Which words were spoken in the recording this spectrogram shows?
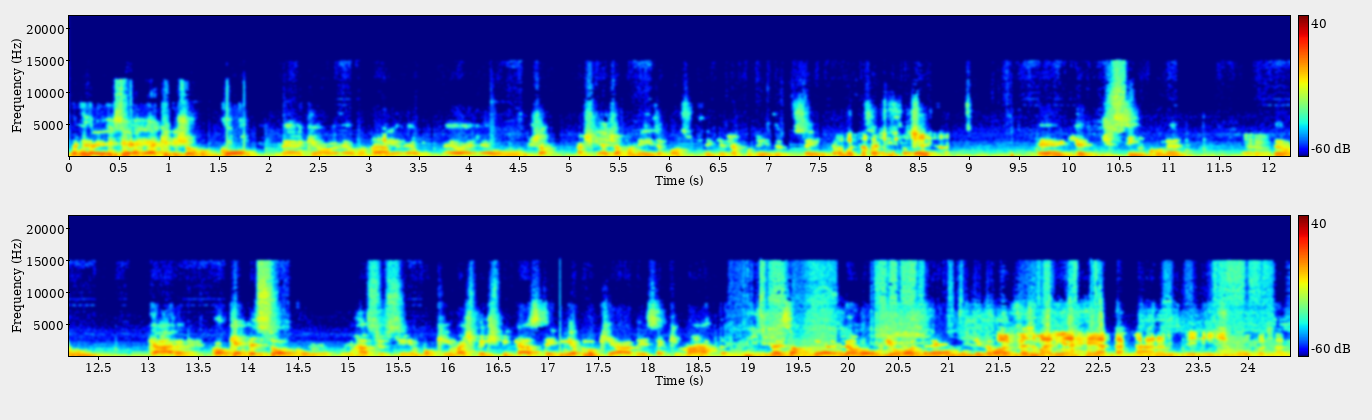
Na verdade, esse é, é, aquele jogo Go, né? Que é, é uma varia, é, é, é, o acho que é japonês, eu posso dizer que é japonês, eu não sei. Então, alguém souber, é que é de 5, né? Uhum. Então, cara, qualquer pessoa com um raciocínio um pouquinho mais perspicaz teria bloqueado. Isso é que mata. Não é só porque não ouviu o André. Porque não Pô, fez uma linha reta, cara. Não tem nem desculpa, sabe?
